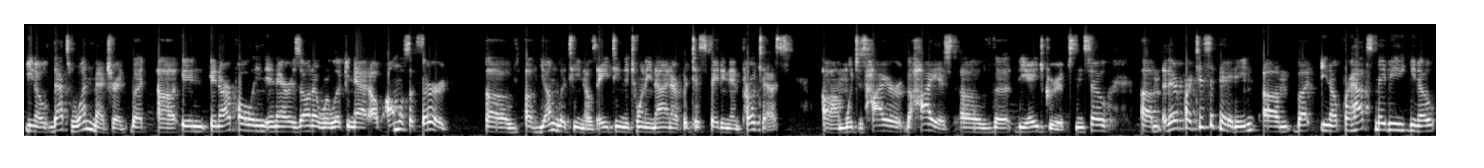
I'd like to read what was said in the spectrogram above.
you know that's one metric. But uh, in in our polling in Arizona, we're looking at almost a third of of young Latinos, 18 to 29, are participating in protests, um, which is higher, the highest of the the age groups, and so um, they're participating. Um, but you know, perhaps maybe you know,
